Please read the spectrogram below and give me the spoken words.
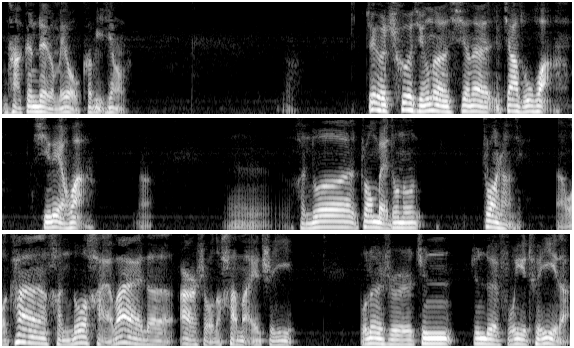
那跟这个没有可比性了，啊，这个车型呢，现在家族化、系列化，啊，呃，很多装备都能装上去，啊，我看很多海外的二手的悍马 H 一，不论是军军队服役退役的，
